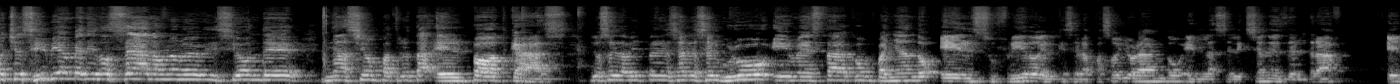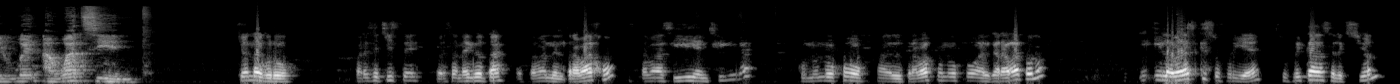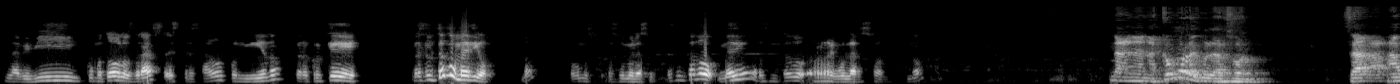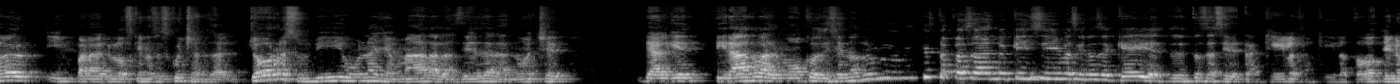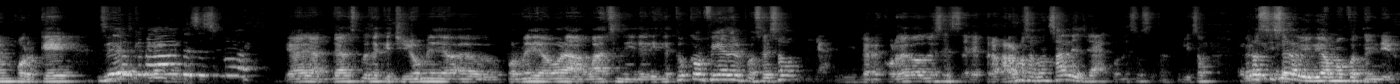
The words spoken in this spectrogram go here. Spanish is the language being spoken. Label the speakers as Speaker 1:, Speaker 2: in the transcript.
Speaker 1: Noches y bienvenidos sean a una nueva edición de Nación Patriota, el podcast. Yo soy David Pérez es el gurú, y me está acompañando el sufrido, el que se la pasó llorando en las elecciones del draft, el buen Awatsin.
Speaker 2: ¿Qué onda, gurú? Parece chiste, parece anécdota. Estaba en el trabajo, estaba así en chinga, con un ojo al trabajo, un ojo al garabato, ¿no? Y, y la verdad es que sufrí, ¿eh? Sufrí cada selección la viví como todos los drafts, estresado, con miedo, pero creo que resultado medio, ¿no? Podemos resumir así. Resultado medio, resultado regular son, ¿no?
Speaker 1: No, no, no, ¿cómo regular son? O sea, a, ver, y para los que nos escuchan, o sea, yo recibí una llamada a las 10 de la noche de alguien tirado al moco diciendo, ¿qué está pasando? ¿Qué hicimos? Y no sé qué. entonces así de tranquilo, tranquilo, todo tiene un porqué. Dice, es que no, es Ya, ya, ya, después de que chilló media, por media hora a Watson y le dije, ¿tú confías en el proceso? Ya, y le recordé dos veces, eh, pero agarramos a González, ya, con eso se tranquilizó. Pero sí se la vivió a moco tendido.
